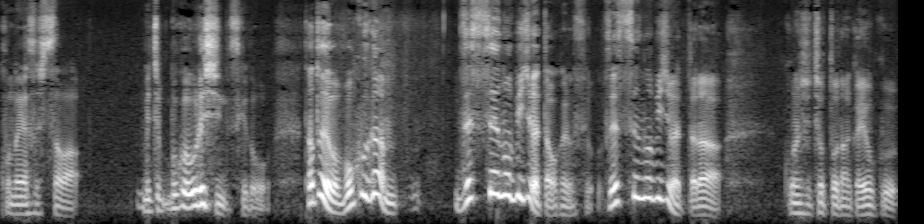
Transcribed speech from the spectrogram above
この優しさは。めっちゃ僕は嬉しいんですけど例えば僕が絶世の美女やったら分かるんですよ。絶世の美女やったらこの人ちょっとなんかよく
